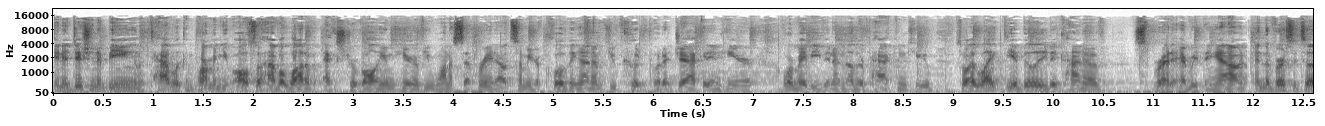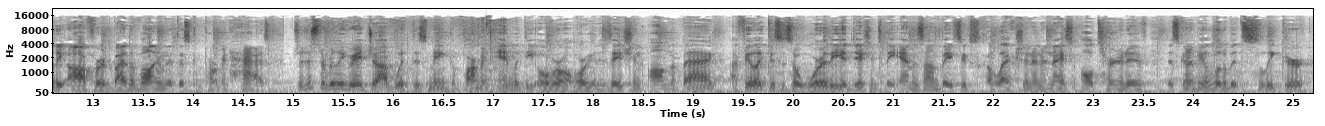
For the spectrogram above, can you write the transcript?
In addition to being in the tablet compartment, you also have a lot of extra volume here. If you want to separate out some of your clothing items, you could put a jacket in here or maybe even another packing cube. So I like the ability to kind of spread everything out, and the versatility offered by the volume that this compartment has. So just a really great job with this main compartment and with the overall organization on the bag. I feel like this is a worthy addition to the Amazon Basics collection and a nice alternative that's gonna be a little bit sleeker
